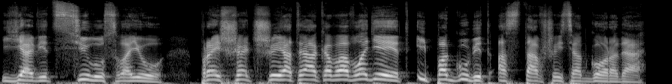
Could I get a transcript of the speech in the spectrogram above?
явит силу свою. Происшедший от Иакова владеет и погубит оставшийся от города.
